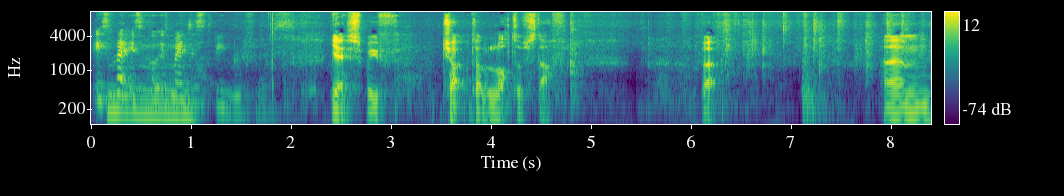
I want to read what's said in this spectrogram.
It's meant. It's, it's meant just to be ruthless. yes, we've chucked a lot of stuff. But um,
